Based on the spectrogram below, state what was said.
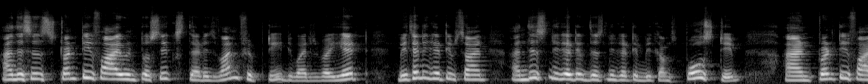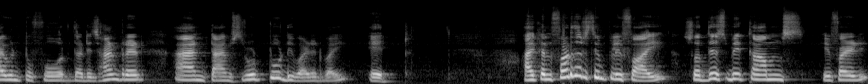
and this is 25 into 6 that is 150 divided by 8 with a negative sign and this negative this negative becomes positive and 25 into 4 that is 100 and times root 2 divided by 8. I can further simplify so this becomes if I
